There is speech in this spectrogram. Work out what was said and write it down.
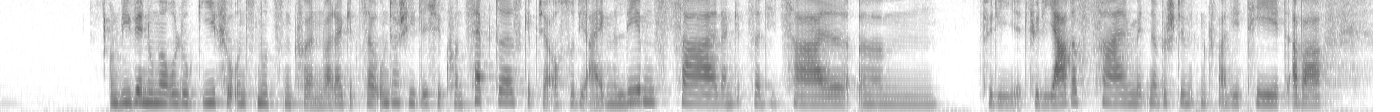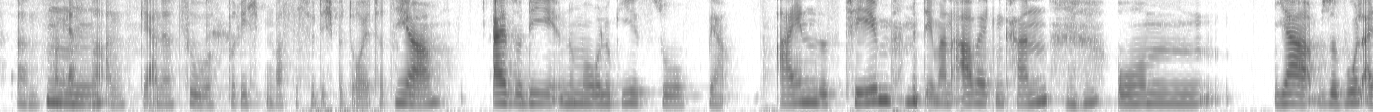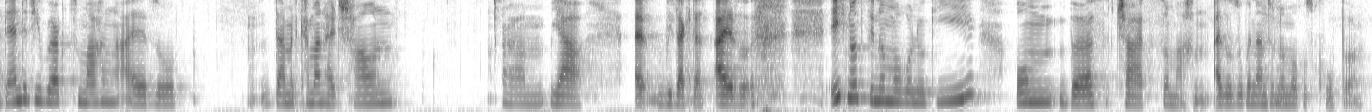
und wie wir Numerologie für uns nutzen können, weil da gibt es ja unterschiedliche Konzepte. Es gibt ja auch so die eigene Lebenszahl, dann gibt es ja die Zahl ähm, für die, für die Jahreszahlen mit einer bestimmten Qualität, aber ähm, fang hm. erst mal an, gerne zu berichten, was das für dich bedeutet. Ja, also die Numerologie ist so, ja, ein System, mit dem man arbeiten kann, mhm. um ja, sowohl Identity Work zu machen, also damit kann man halt schauen, ähm, ja, äh, wie sagt das? Also, ich nutze die Numerologie, um Birth Charts zu machen, also sogenannte mhm. Numeroskope.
